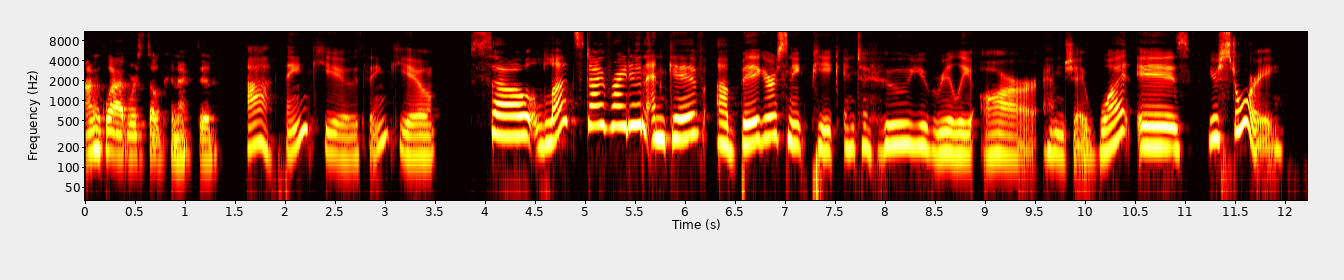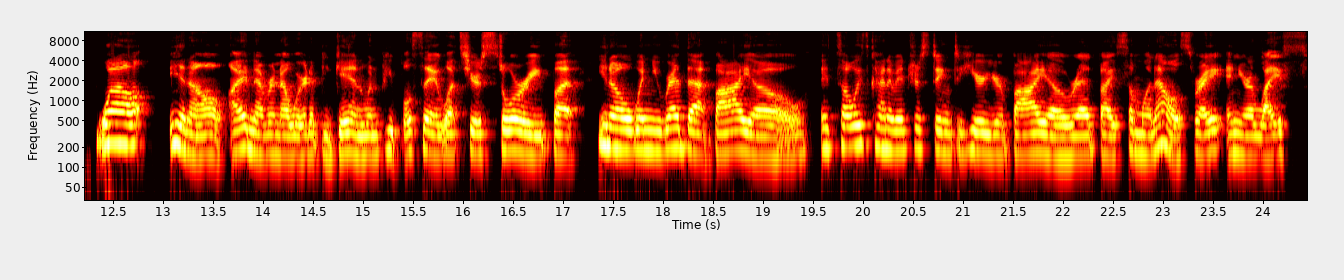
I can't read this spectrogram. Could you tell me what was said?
I'm glad we're still connected. Ah, thank you. Thank you. So let's dive right in and give a bigger sneak peek into who you really are, MJ. What is your story? Well, you know, I never know where to begin when people say, What's your story? But, you know, when you read that bio, it's always kind of interesting to hear your bio read by someone else, right? And your life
